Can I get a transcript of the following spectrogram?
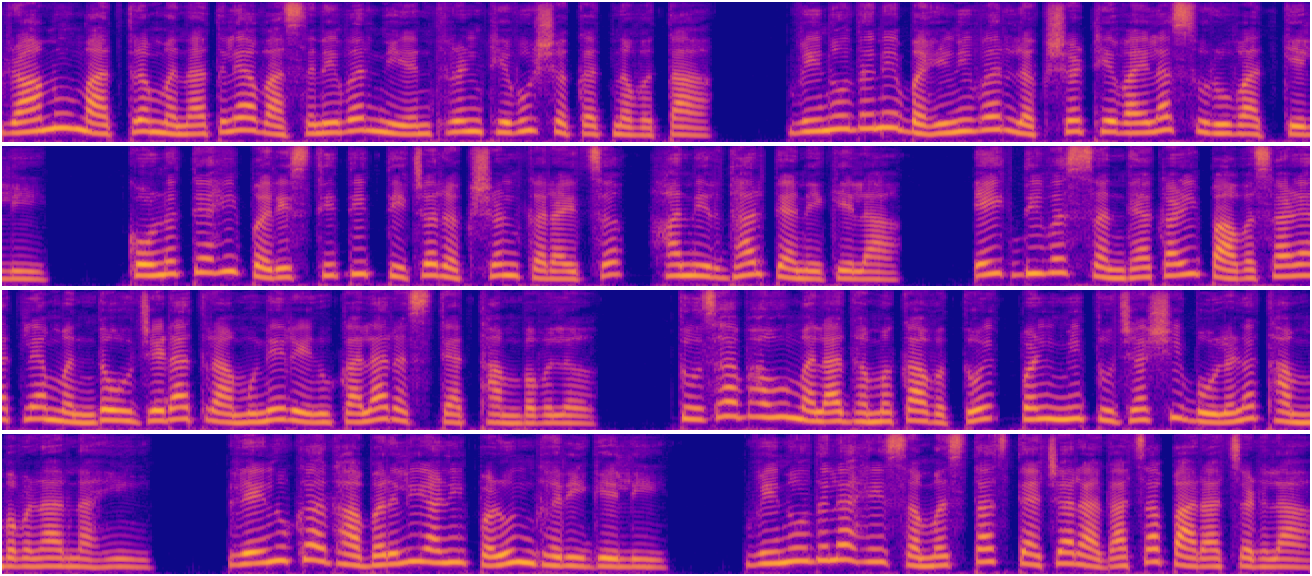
रामू मात्र मनातल्या वासनेवर नियंत्रण ठेवू शकत नव्हता. विनोदने बहिणीवर लक्ष ठेवायला सुरुवात केली. कोणत्याही परिस्थितीत तिचं रक्षण करायचं हा निर्धार त्याने केला. एक दिवस संध्याकाळी पावसाळ्यातल्या मंद उजेडात रामूने रेणुकाला रस्त्यात थांबवलं. तुझा भाऊ मला धमकावतोय पण मी तुझ्याशी बोलणं थांबवणार नाही. रेणुका घाबरली आणि पळून घरी गेली. विनोदला हे समजताच त्याच्या रागाचा पारा चढला.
